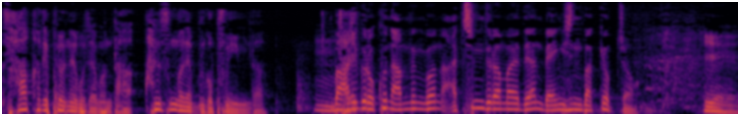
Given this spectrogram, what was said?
사악하게 표현해보자면 다 한순간의 물거품입니다. 음, 말이 그렇고 남는 건 아침 드라마에 대한 맹신밖에 없죠. 예.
